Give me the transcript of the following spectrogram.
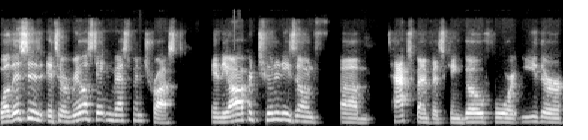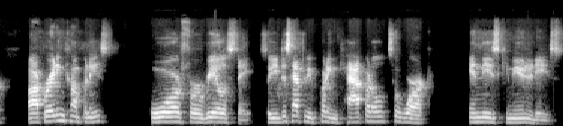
Well, this is it's a real estate investment trust, and the opportunity zone um, tax benefits can go for either operating companies or for real estate. So you just have to be putting capital to work in these communities.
